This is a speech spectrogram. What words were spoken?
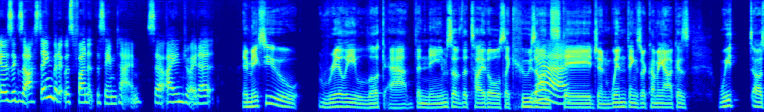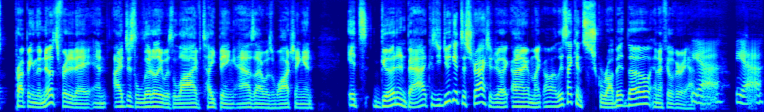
it was exhausting, but it was fun at the same time. So I enjoyed it. It makes you really look at the names of the titles, like who's yeah. on stage and when things are coming out. Cause we I was prepping the notes for today, and I just literally was live typing as I was watching, and it's good and bad because you do get distracted. You're like, I'm like, oh, at least I can scrub it though, and I feel very happy. Yeah, yeah.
